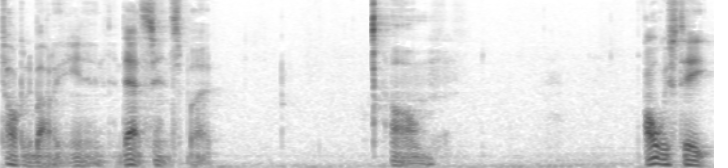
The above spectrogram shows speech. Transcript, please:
Talking about it in that sense, but um, always take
